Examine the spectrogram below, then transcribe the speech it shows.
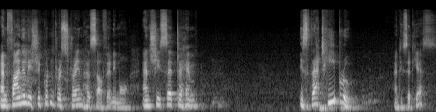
And finally, she couldn't restrain herself anymore. And she said to him, Is that Hebrew? And he said, Yes.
